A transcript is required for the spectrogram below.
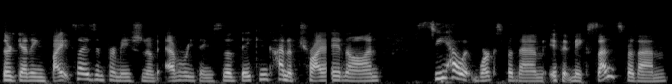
they're getting bite-sized information of everything so that they can kind of try it on, see how it works for them, if it makes sense for them.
